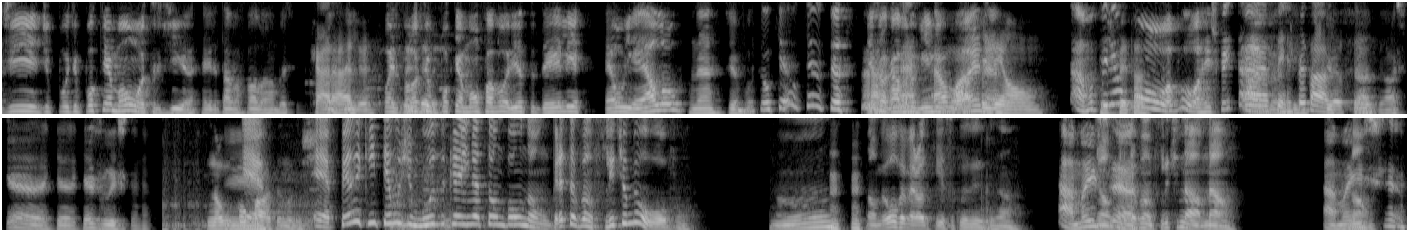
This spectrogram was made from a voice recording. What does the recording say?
de, de, de Pokémon outro dia. Ele tava falando assim. Caralho. Pô, ele falou que o Pokémon favorito dele é o Yellow, né? Tipo, o que, o que, o que, o que ele Ah, jogava é, no Game é uma Boy, né? Ah, uma opinião respeitável. boa, boa, respeitável. É, sim, respeitável, sim. Eu acho que é, que é, que é justo, né? Não É. concordo, mas. É, pena que em termos de música ele não é tão bom, não. Greta Van Fleet é o meu ovo. Hum, não, meu ovo é melhor do que isso, inclusive. Não, Ah, mas. não é, Greta Van Fleet não, não. Ah, mas. é,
